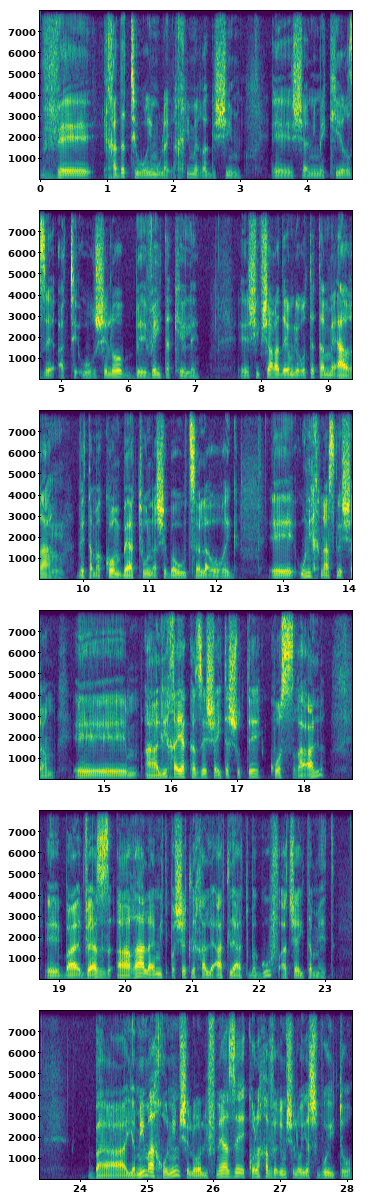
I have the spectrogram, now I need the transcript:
ואחד התיאורים אולי הכי מרגשים שאני מכיר זה התיאור שלו בבית הכלא, אה, שאפשר עד היום לראות את המערה ואת המקום באתונה שבו הוא הוצא להורג. אה, הוא נכנס לשם, אה, ההליך היה כזה שהיית שותה כוס רעל, אה, ואז הרעל היה מתפשט לך לאט לאט בגוף עד שהיית מת. בימים האחרונים שלו, לפני הזה, כל החברים שלו ישבו איתו,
